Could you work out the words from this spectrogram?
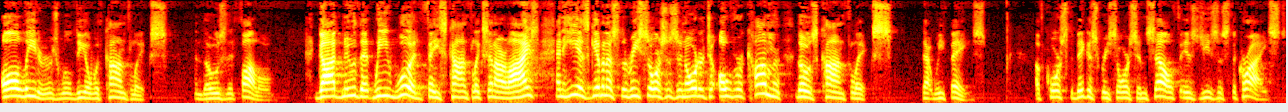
All leaders will deal with conflicts and those that follow. God knew that we would face conflicts in our lives, and He has given us the resources in order to overcome those conflicts that we face. Of course, the biggest resource Himself is Jesus the Christ.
